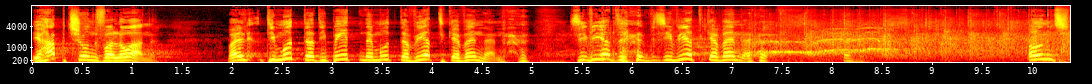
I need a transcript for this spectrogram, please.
Ihr habt schon verloren. Weil die Mutter, die betende Mutter wird gewinnen. Sie wird, sie wird gewinnen. Und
